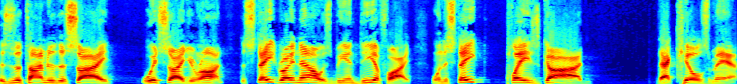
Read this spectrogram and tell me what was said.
This is a time to decide which side you're on. The state right now is being deified. When the state plays God, that kills man.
